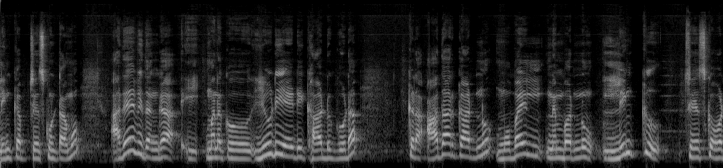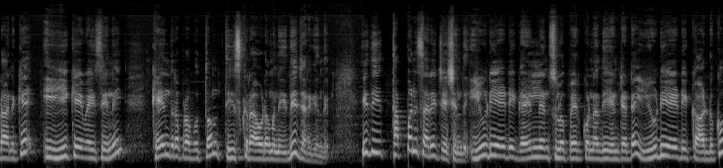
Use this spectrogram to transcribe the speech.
లింకప్ చేసుకుంటామో అదేవిధంగా ఈ మనకు యూడిఐడి కార్డు కూడా ఇక్కడ ఆధార్ కార్డును మొబైల్ నెంబర్ను లింక్ చేసుకోవడానికే ఈ ఈకేవైసీని కేంద్ర ప్రభుత్వం తీసుకురావడం అనేది జరిగింది. ఇది తప్పనిసరి చేసింది. యూడిఐడి గైడ్లైన్స్లో పేర్కొన్నది ఏంటంటే యూడిఐడి కార్డుకు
